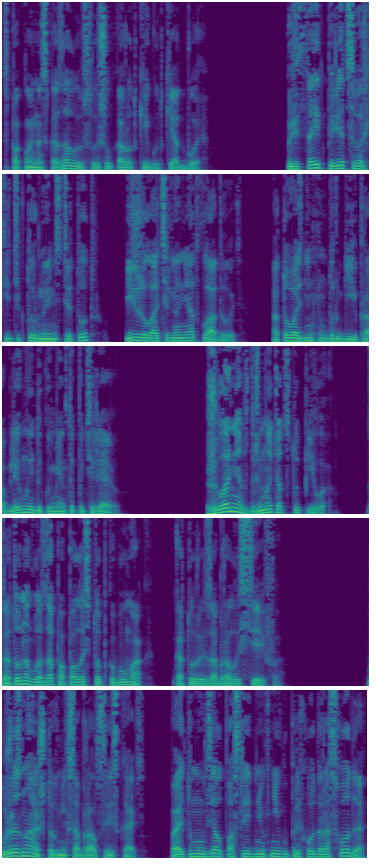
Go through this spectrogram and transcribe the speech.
спокойно сказал и услышал короткие гудки отбоя. Предстоит переться в архитектурный институт и желательно не откладывать, а то возникнут другие проблемы и документы потеряю. Желание вздремнуть отступило. Зато на глаза попалась топка бумаг, которые забрал из сейфа. Уже знаю, что в них собрался искать. Поэтому взял последнюю книгу прихода-расхода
